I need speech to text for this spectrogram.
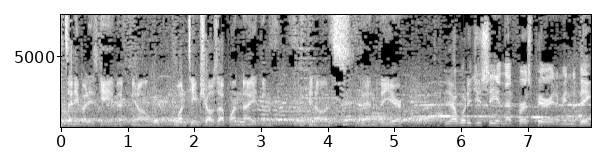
it's anybody's game. If you know one team shows up one night, then you know it's the end of the year. Yeah, what did you see in that first period? I mean, the big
